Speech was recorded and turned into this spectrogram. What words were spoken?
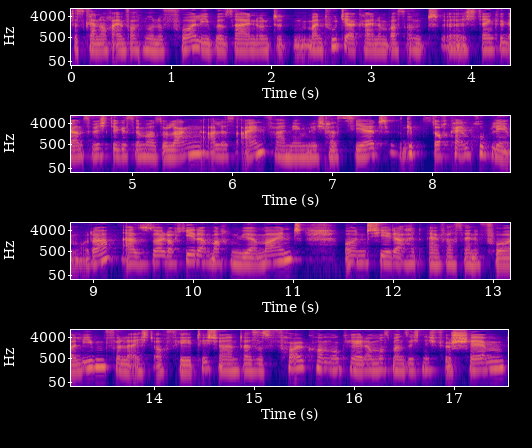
Das kann auch einfach nur eine Vorliebe sein und man tut ja keinem was. Und äh, ich denke, ganz wichtig ist immer, solange alles einvernehmlich passiert, gibt es doch kein Problem, oder? Also soll doch jeder machen, wie er meint und jeder hat einfach seine Vorlieben, vielleicht auch Fetische und das ist vollkommen okay. Da muss man sich nicht für schämen,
